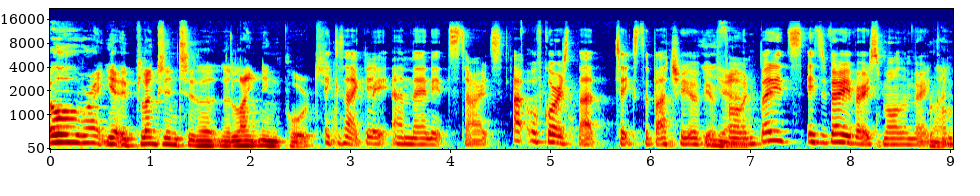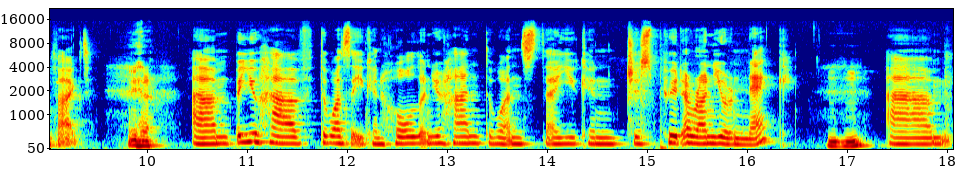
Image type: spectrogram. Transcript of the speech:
Oh right, yeah, it plugs into the, the lightning port. Exactly, and then it starts. Uh, of course, that takes the battery of your Yeah. phone, but it's it's very very small and very Right. compact. Yeah, Um, but you have the ones that you can hold on your hand, the ones that you can just put around your neck, hmm um,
